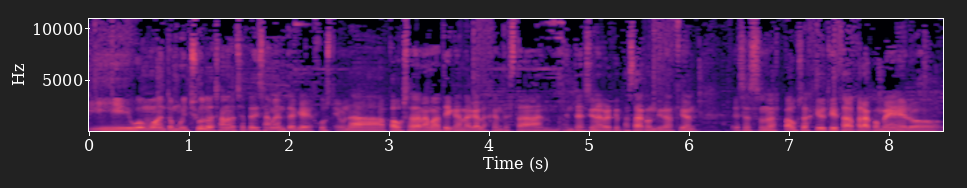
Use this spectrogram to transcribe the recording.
y hubo un momento muy chulo esa noche precisamente que justo en una pausa dramática en la que la gente está en, en, tensión a ver qué pasa a continuación. Esas son las pausas que yo utilizaba para comer o,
